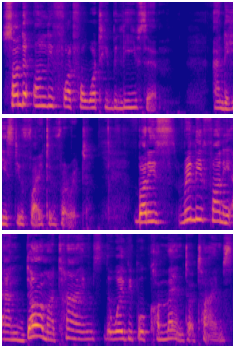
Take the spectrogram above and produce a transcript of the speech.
Sunday only fought for what he believes in, and he's still fighting for it. But it's really funny and dumb at times the way people comment at times.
